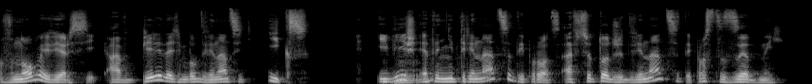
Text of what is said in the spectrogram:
в новой версии, а перед этим был 12X. И видишь, mm-hmm. это не 13-й проц, а все тот же 12-й, просто Z-ный.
